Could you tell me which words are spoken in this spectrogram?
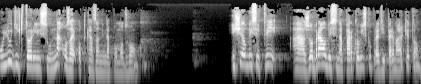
u ľudí, ktorí sú naozaj odkázaní na pomoc vonku. Išiel by si ty a zobral by si na parkovisku pred hypermarketom?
